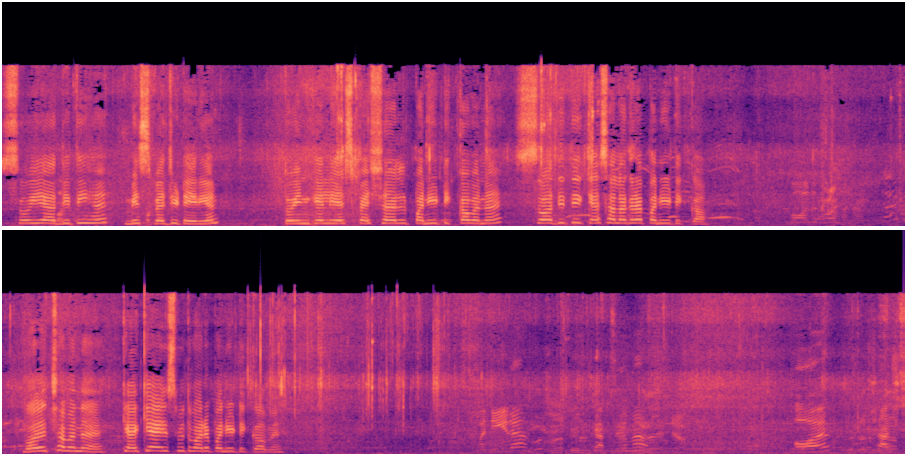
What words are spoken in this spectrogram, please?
सो so, ये अदिति हैं मिस वेजिटेरियन तो इनके लिए स्पेशल पनीर टिक्का बना है। सो अदिति कैसा लग रहा है पनीर टिक्का? बहुत अच्छा बना है। क्या क्या है इसमें तुम्हारे पनीर टिक्का में? पनीर और सॉस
